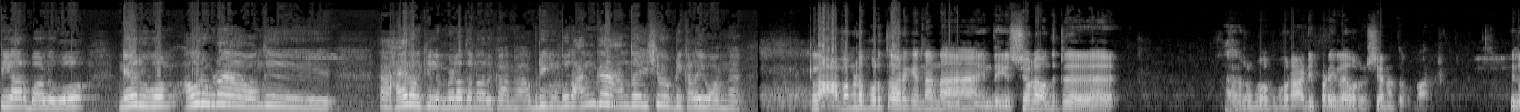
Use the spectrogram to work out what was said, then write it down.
டிஆர் பாலுவோ நேருவோ அவரை விட வந்து ஹைரார்கியில் மேலே தானே இருக்காங்க? அப்படிங்கும்போது அங்கே அந்த இஷ்யூ எப்படி களைவாங்க? இல்ல அவங்கள பொறுத்த வரைக்கும் என்னன்னா இந்த இஷ்யூல வந்துட்டு ரொம்ப ஒரு அடிப்படையில ஒரு விஷயம் நந்தகுமார். இது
